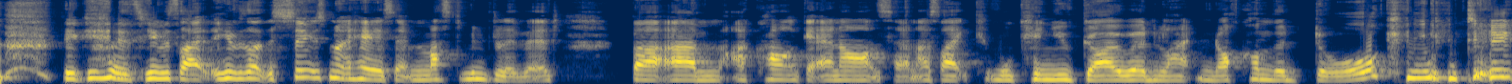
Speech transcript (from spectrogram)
because he was like, he was like, the suit's not here. So it must have been delivered, but, um, I can't get an answer. And I was like, well, can you go and like knock on the door? Can you do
